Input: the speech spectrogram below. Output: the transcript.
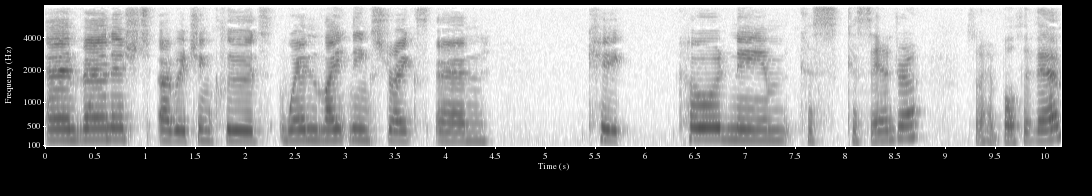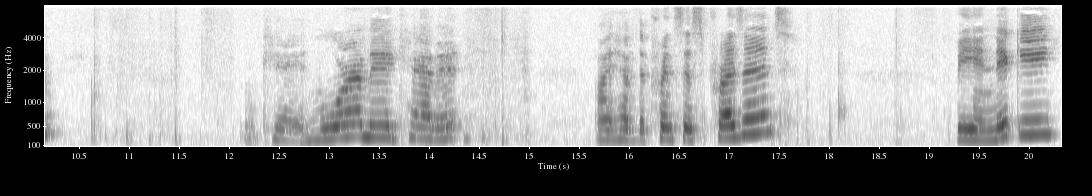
And Vanished, uh, which includes When Lightning Strikes and Code Name Cass- Cassandra. So I have both of them. Okay, more Meg Cabot. I have the Princess Present, being Nikki,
